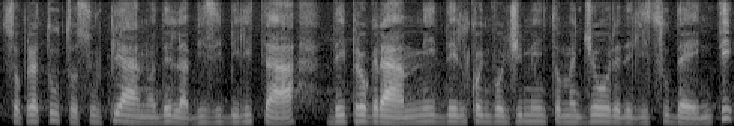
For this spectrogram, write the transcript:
soprattutto sul piano della visibilità, dei programmi, del coinvolgimento maggiore degli studenti.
